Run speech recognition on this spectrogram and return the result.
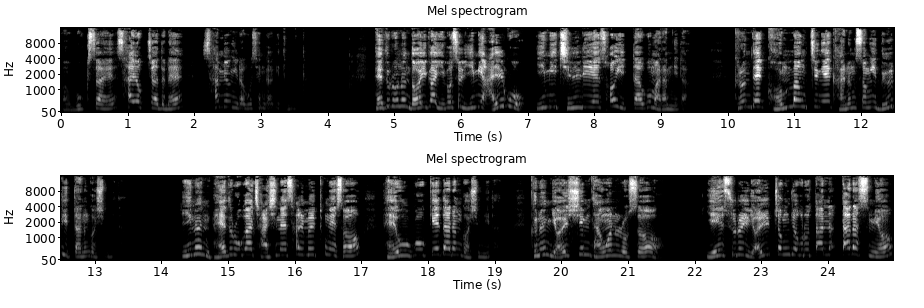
어, 목사의 사역자들의 사명이라고 생각이 듭니다. 베드로는 너희가 이것을 이미 알고 이미 진리에 서 있다고 말합니다. 그런데 건망증의 가능성이 늘 있다는 것입니다. 이는 베드로가 자신의 삶을 통해서 배우고 깨달은 것입니다. 그는 열심 당원으로서 예수를 열정적으로 따랐으며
